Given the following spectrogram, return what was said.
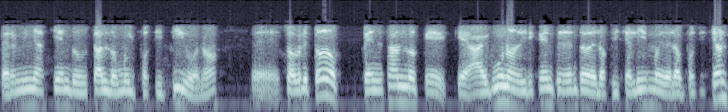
termina siendo un saldo muy positivo, ¿no? Eh, sobre todo pensando que, que algunos dirigentes dentro del oficialismo y de la oposición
